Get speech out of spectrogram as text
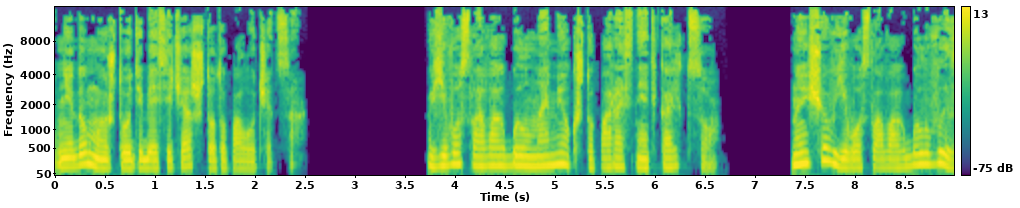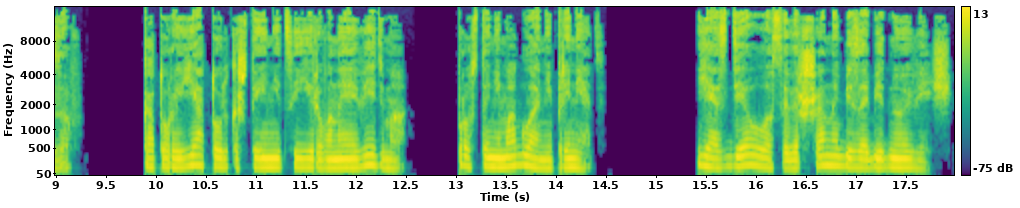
Не думаю, что у тебя сейчас что-то получится». В его словах был намек, что пора снять кольцо. Но еще в его словах был вызов, который я, только что инициированная ведьма, просто не могла не принять. Я сделала совершенно безобидную вещь.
